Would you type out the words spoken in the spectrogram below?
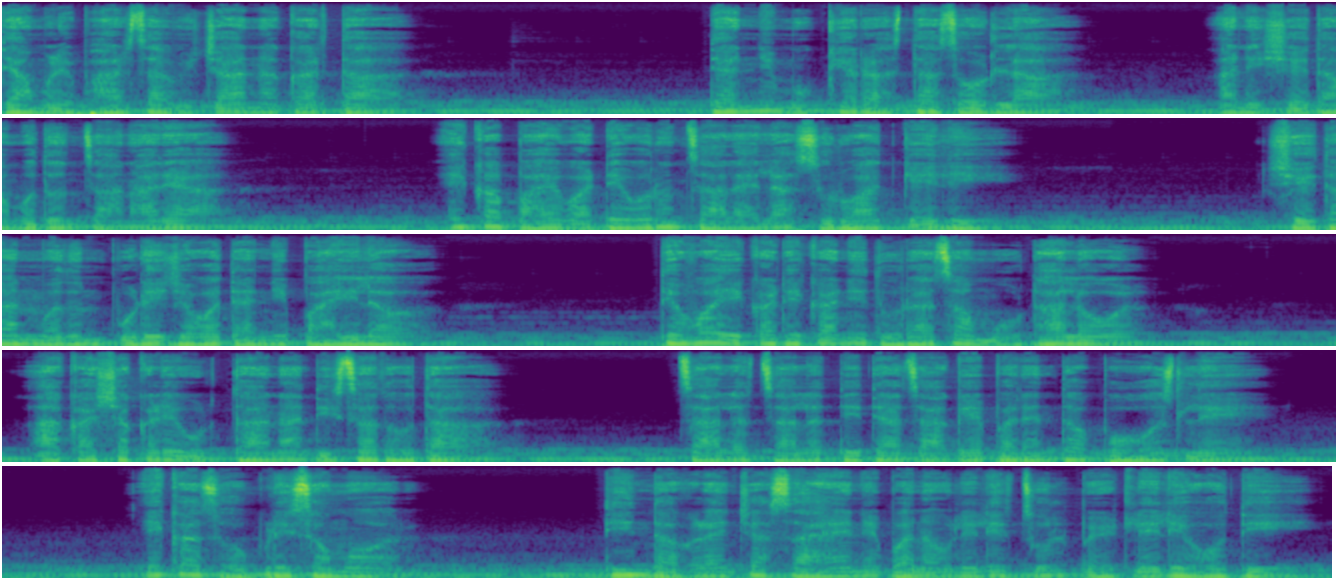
त्यामुळे फारसा विचार न करता त्यांनी मुख्य रस्ता सोडला आणि शेतामधून जाणाऱ्या एका पायवाटेवरून चालायला सुरुवात केली. शेतांमधून पुढे जेव्हा त्यांनी पाहिलं तेव्हा एका ठिकाणी धुराचा मोठा लोळ आकाशाकडे उठताना दिसत होता. चालत चालत ते त्या जागेपर्यंत पोहोचले. एका झोपडीसमोर तीन दगडांच्या सहाय्याने बनवलेली चूल पेटलेली होती.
